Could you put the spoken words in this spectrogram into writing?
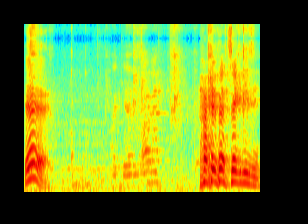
Yeah, yeah. All right, man. All right, man. Take it easy.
